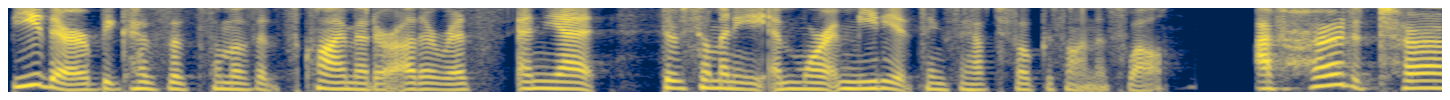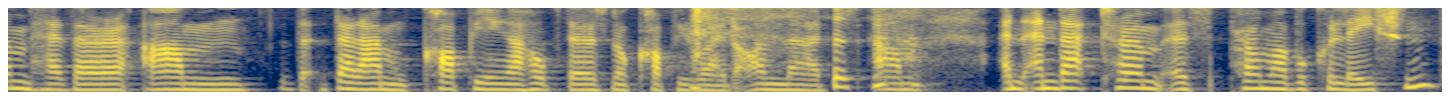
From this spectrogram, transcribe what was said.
be there because of some of its climate or other risks. And yet there's so many more immediate things they have to focus on as well. I've heard a term, Heather, um, th- that I'm copying. I hope there's no copyright on that. Um, and, and that term is permavuculation,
